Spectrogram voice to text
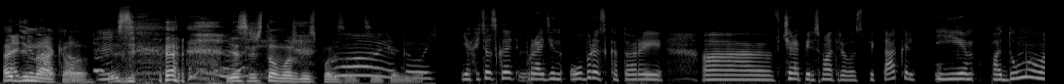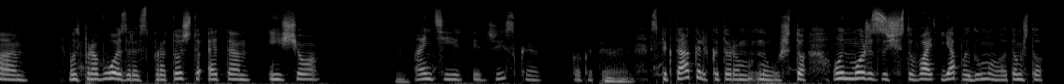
одинаково. Если что, можно использовать. Я хотела сказать про один образ, который а, вчера пересматривала спектакль и подумала вот про возраст, про то, что это еще антиэджистское, как это, спектакль, в котором, ну, что он может существовать. Я подумала о том, что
